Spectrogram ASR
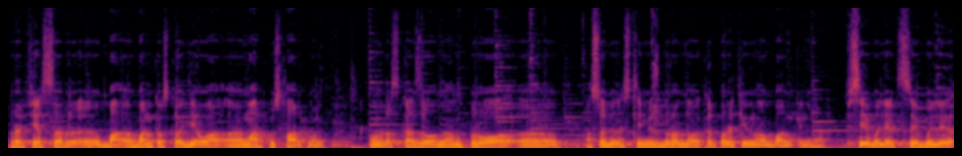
профессор э, ба- банковского дела э, Маркус Хартман. Он рассказывал нам про э, особенности международного корпоративного банкинга. Все его лекции были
